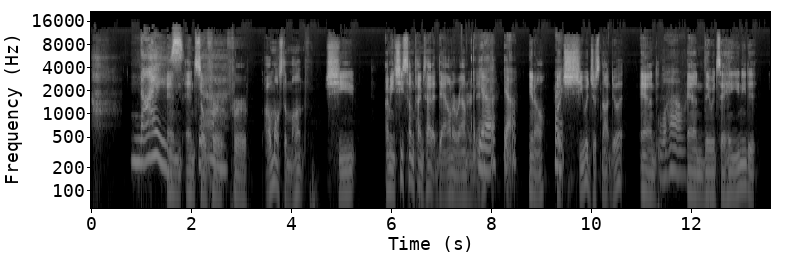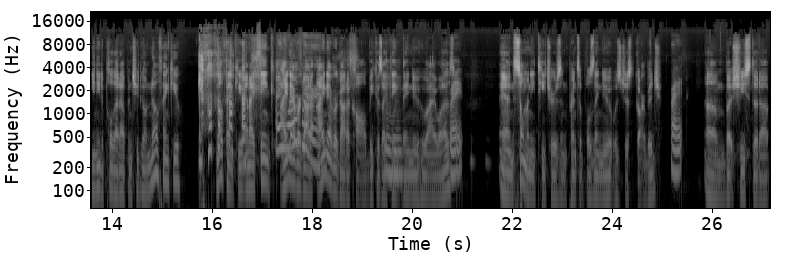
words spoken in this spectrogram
nice. And and so Yeah. for for almost a month, she, I mean, she sometimes had it down around her neck. Yeah, yeah. You know Right. but she would just not do it and Wow. and they would say hey you need to you need to pull that up and she'd go no thank you no thank you and i think I i, never love got her. a, i never got a call because i Mhm. think they knew who i was Right, and so many teachers and principals they knew it was just garbage right. um, but she stood up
